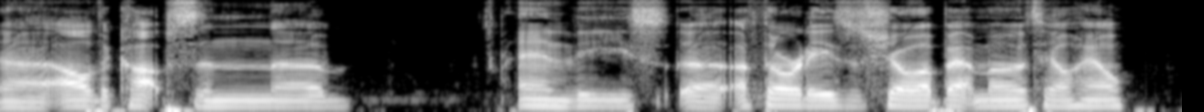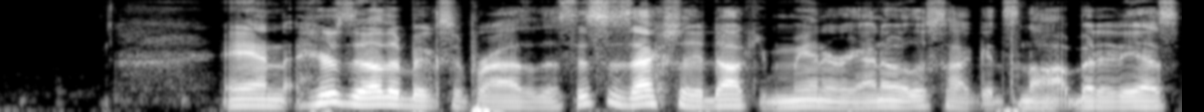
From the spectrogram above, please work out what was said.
Uh, all the cops and uh, and these uh, authorities show up at Motel Hell. And here's the other big surprise of this. This is actually a documentary. I know it looks like it's not, but it is.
